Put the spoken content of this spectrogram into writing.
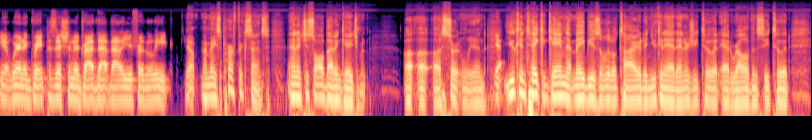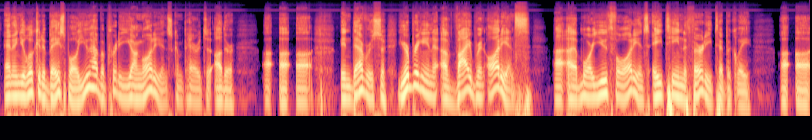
you know, we're in a great position to drive that value for the league. Yep, that makes perfect sense, and it's just all about engagement, uh, uh, uh, certainly. And Yeah. you can take a game that maybe is a little tired, and you can add energy to it, add relevancy to it. And then you look at a baseball, you have a pretty young audience compared to other uh, uh, uh, endeavors. So you're bringing a vibrant audience, uh, a more youthful audience, 18 to 30 typically, uh, uh,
